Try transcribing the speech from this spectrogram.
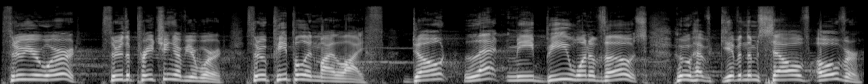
through your word, through the preaching of your word, through people in my life. Don't let me be one of those who have given themselves over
